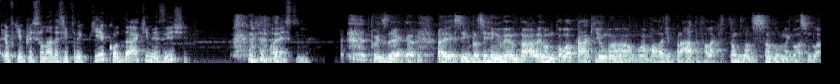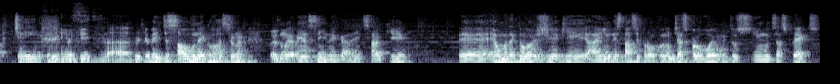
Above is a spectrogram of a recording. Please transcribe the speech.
eu fiquei impressionado assim, falei, que Kodak não existe? Mas Pois é, cara. Aí, assim, para se reinventar, né, vamos colocar aqui uma, uma bala de prata, falar que estamos lançando um negócio em blockchain, cripto aqui, porque daí a gente salva o negócio, né? Mas não é bem assim, né, cara? A gente sabe que é, é uma tecnologia que ainda está se provando, já se provou em muitos, em muitos aspectos,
